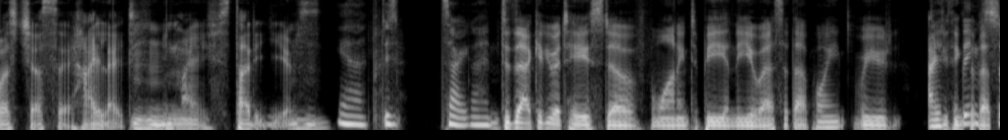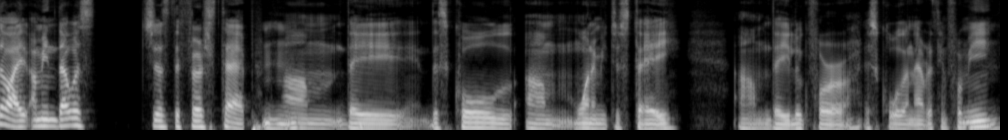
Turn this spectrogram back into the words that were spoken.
was just a highlight Mhm. in my study years. Mhm. Yeah. Did- sorry, go ahead. Did that give you a taste of wanting to be in the U.S. at that point? Were you? I you think think, that so. I, I mean, that was just the first step. Mhm. Um, they the school um, wanted me to stay. Um, they looked for a school and everything for me. Mhm.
